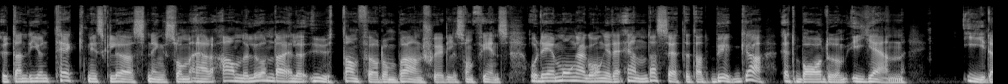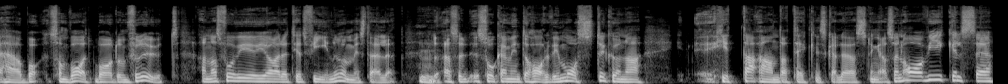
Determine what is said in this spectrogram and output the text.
utan det är ju en teknisk lösning som är annorlunda eller utanför de branschregler som finns. Och det är många gånger det enda sättet att bygga ett badrum igen i det här som var ett badrum förut. Annars får vi ju göra det till ett finrum istället. Mm. Alltså, så kan vi inte ha det. Vi måste kunna eh, hitta andra tekniska lösningar. Så en avvikelse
